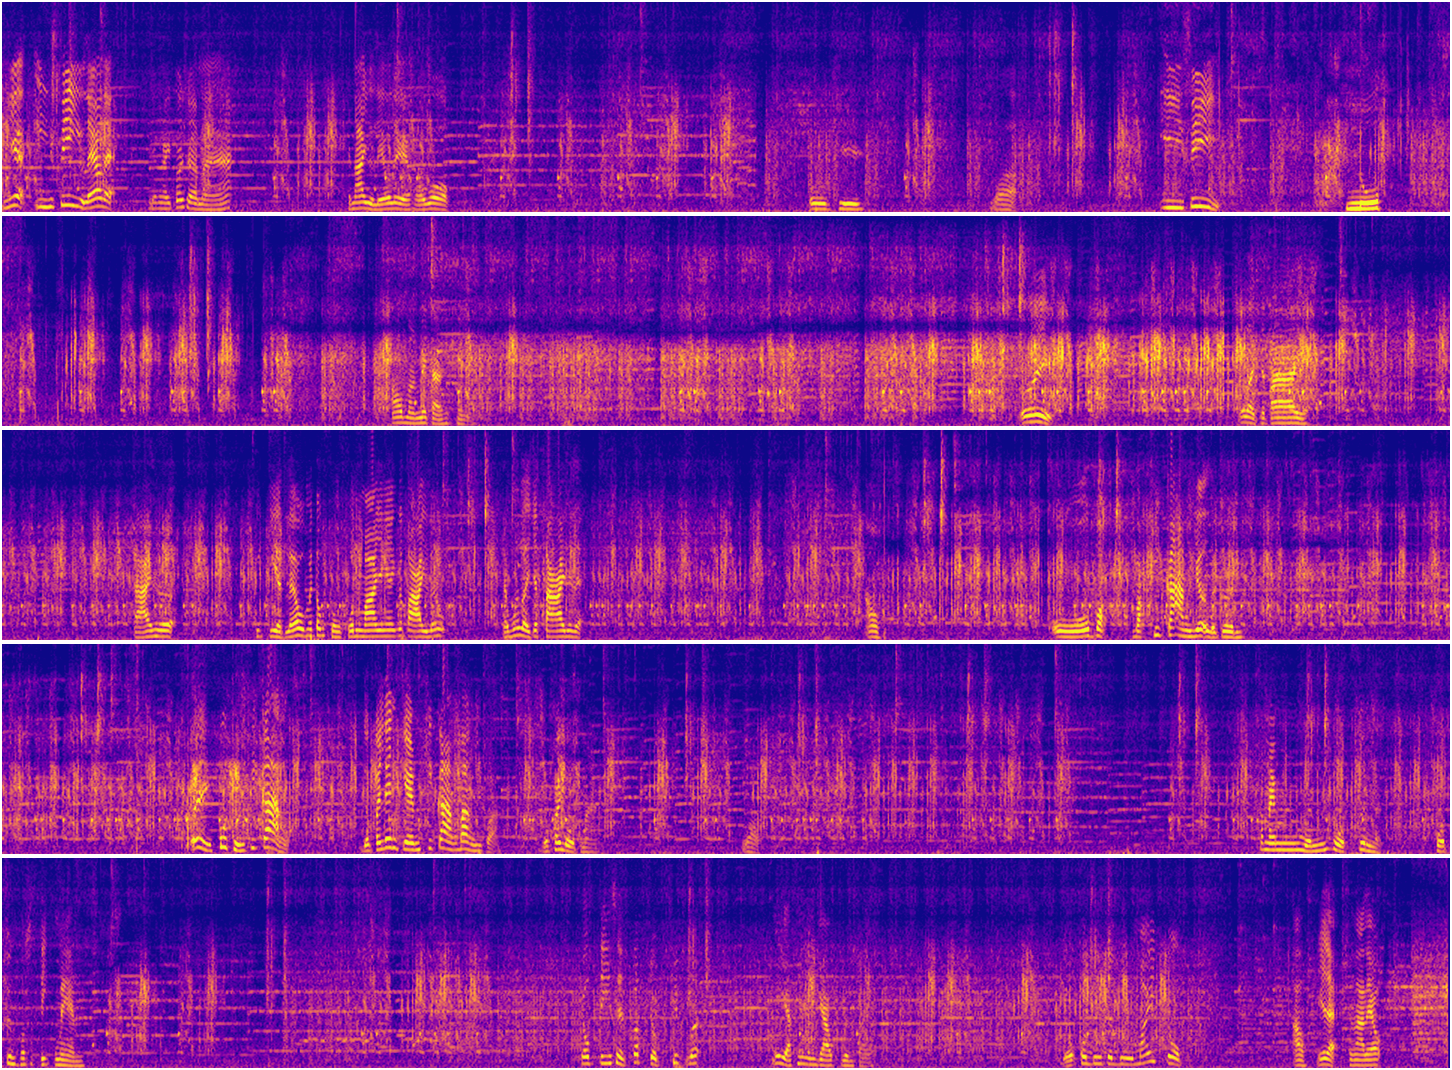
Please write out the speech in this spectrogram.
เนี่ยอีซี่อยู่แล้วแหละ ยังไงก็ชนะ ชนะอยู่แล้วเลยขาบอกโอเค ว้าว easy nope เอามันไม่ตายสักที เอ้ยเมื่อไหร่จะตาย ตายเถอะขี้เกียจแล้วไม่ต้องส่งคนมายังไงก็ตายอยู่แล้ว แต่เมื่อไหร่จะตายนี่แหละ เอาโอ้บักบักที่ก้างเยอะเหลือเกินเอ้ยพูดถึงขี้ก้าง เดี๋ยวไปเล่นเกมขี้ก้างบ้างดีกว่า เดี๋ยวค่อยโหลดมา ว้าวทำไมมันเหมือนโหดขึ้นอะโหดขึ้นเพราะสติ๊กแมน จบตีเสร็จก็จบคลิปแล้ว ไม่อยากให้มันยาวเกินไป เดี๋ยวคนดูจะดูไม่จบ เอานี่แหละ ชนะแล้ว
